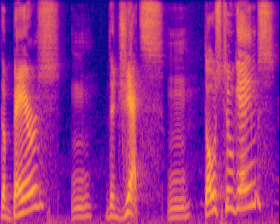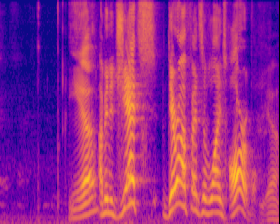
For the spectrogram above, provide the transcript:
the Bears, Mm-hmm. the Jets. Those two games. yeah, I mean, the Jets, their offensive line's horrible. Yeah.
